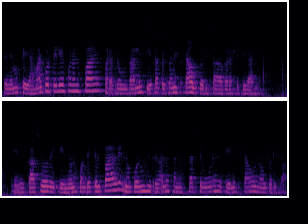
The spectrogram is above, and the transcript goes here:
tenemos que llamar por teléfono a los padres para preguntarles si esa persona está autorizada para retirarlo. En el caso de que no nos conteste el padre, no podemos entregarlo hasta no estar seguras de que él está o no autorizado.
